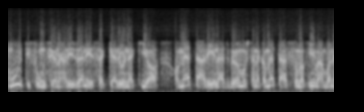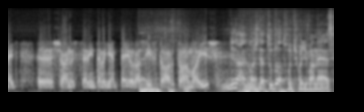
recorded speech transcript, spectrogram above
multifunkcionális zenészek kerülnek ki a, a metal életből. Most ennek a metal szónak nyilván van egy ö, sajnos szerintem egy ilyen pejoratív tartalma is. Világos, de tudod, hogy hogy van ez?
